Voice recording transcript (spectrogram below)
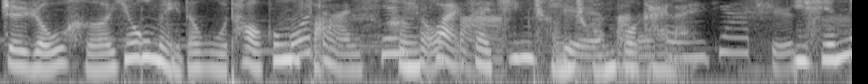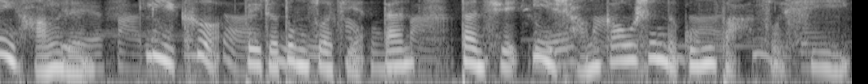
这柔和优美的五套功法很快在京城传播开来，一些内行人立刻被这动作简单但却异常高深的功法所吸引。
